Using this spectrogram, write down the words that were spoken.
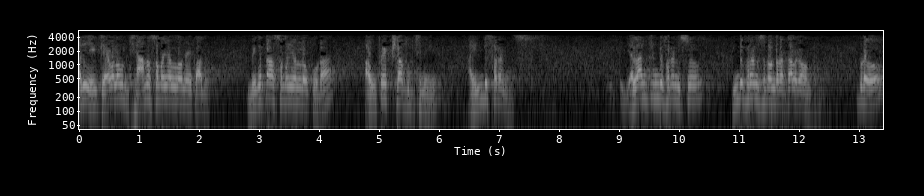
అది కేవలం ధ్యాన సమయంలోనే కాదు. మిగతా సమయంలో కూడా ఆ ఉపేక్షా బుద్ధిని ఆ ఇండిఫరెన్స్ ఎలాంటి ఇండిఫరెన్స్ ఇండిఫరెన్స్ రెండు రకాలుగా ఉంటుంది. ఇప్పుడు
